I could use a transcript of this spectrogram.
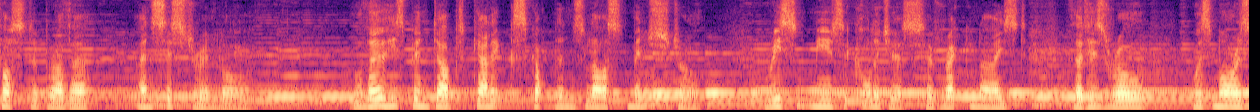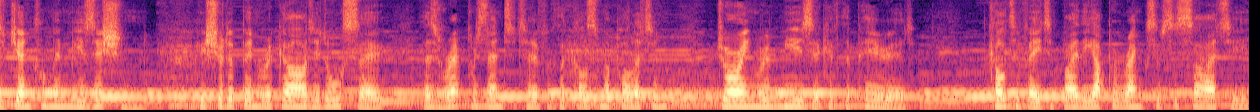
foster brother, and sister in law. Although he's been dubbed Gaelic Scotland's last minstrel, recent musicologists have recognized that his role was more as a gentleman musician who should have been regarded also as representative of the cosmopolitan drawing room music of the period, cultivated by the upper ranks of society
